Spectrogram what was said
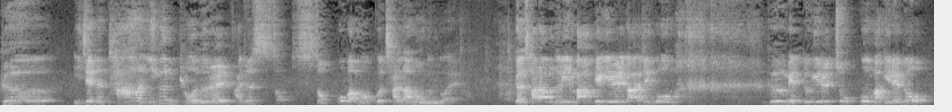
그 이제는 다 익은 벼들을 아주 쏙쏙 꼽아 먹고 잘라 먹는 거예요. 그러니까 사람들이 막대기를 가지고 막 그 메뚜기를 쫓고 막 이래도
